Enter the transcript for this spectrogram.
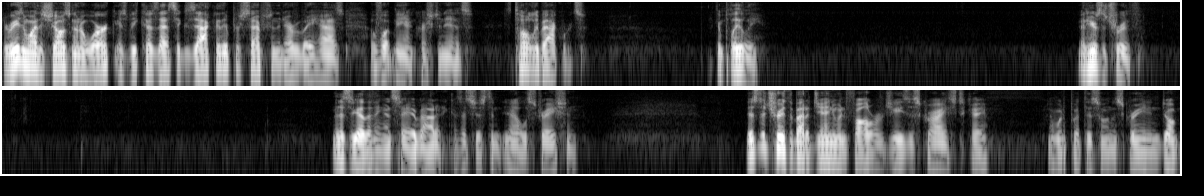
The reason why the show is going to work is because that's exactly the perception that everybody has of what being a Christian is. It's totally backwards, completely. And here's the truth. And this is the other thing I'd say about it, because it's just an illustration. This is the truth about a genuine follower of Jesus Christ, okay? I'm going to put this on the screen, and don't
